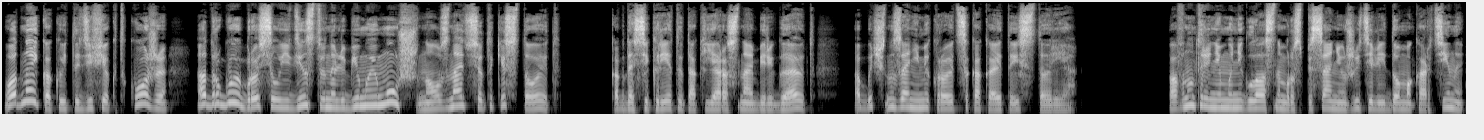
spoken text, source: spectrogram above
У одной какой-то дефект кожи, а другую бросил единственно любимый муж, но узнать все таки стоит. Когда секреты так яростно оберегают, обычно за ними кроется какая-то история. По внутреннему негласному расписанию жителей дома картины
